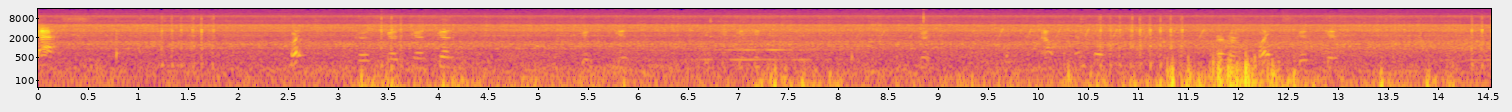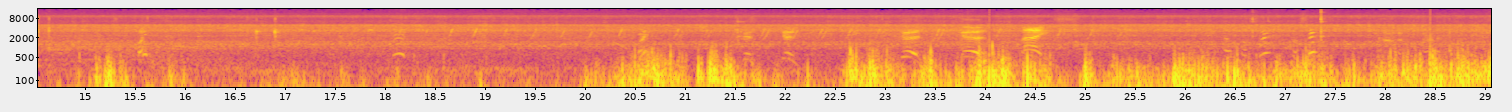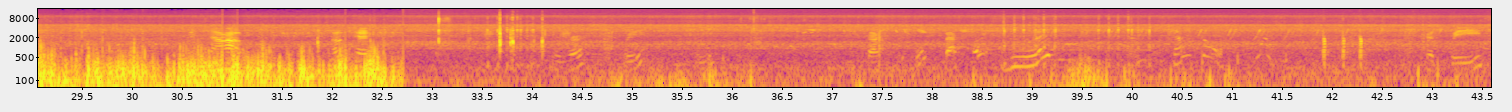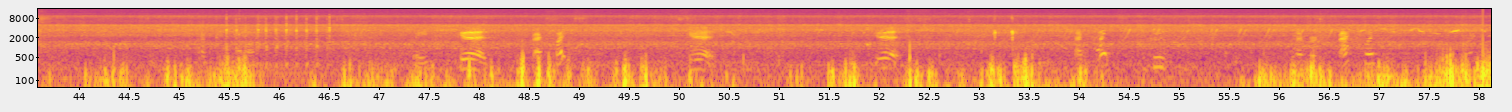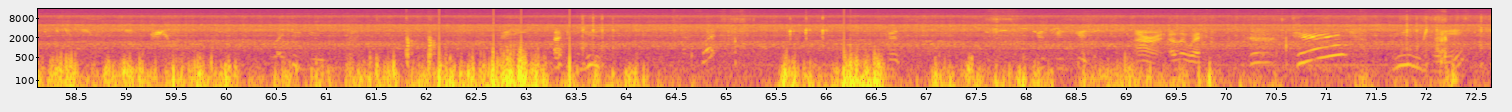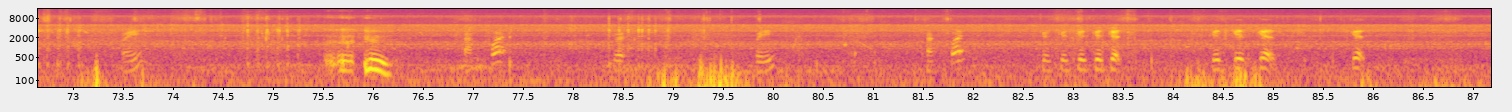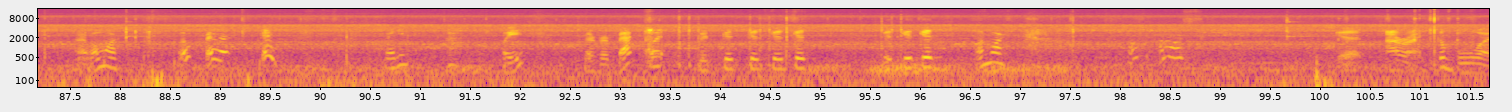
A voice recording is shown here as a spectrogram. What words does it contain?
Yes. Foot. Good, good, good, good. Good, good. Good, good, good, good. Good. Ow, ankle. River. Foot. Good, good. Foot. Foot. Good, good. Good, good. Nice. Closer, closer. Good job. Okay. Over. Wait. Wait. Back. Oop, back foot. Good. Gentle. Good. Wait. Okay, come on. Wait. Good. Back foot. Good. Good. Back foot. Good. Back foot. What do you do? Ready? Okay, good. Back foot. Good. Good, good, good. Alright, other way. Turn. Wait. Wait. Good. Wait. Back foot. Good, good, good, good, good. Good, good, good. Good. Alright, one more. Oh, river. Good. Ready? Wait. River. Back foot. Good, good, good, good, good. Good, good, good. One more. Oh, almost. Good. Alright, good boy.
